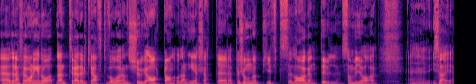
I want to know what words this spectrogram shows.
Eh, den här förordningen då, den träder i kraft våren 2018 och den ersätter personuppgiftslagen, PUL, som vi ju har eh, i Sverige.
